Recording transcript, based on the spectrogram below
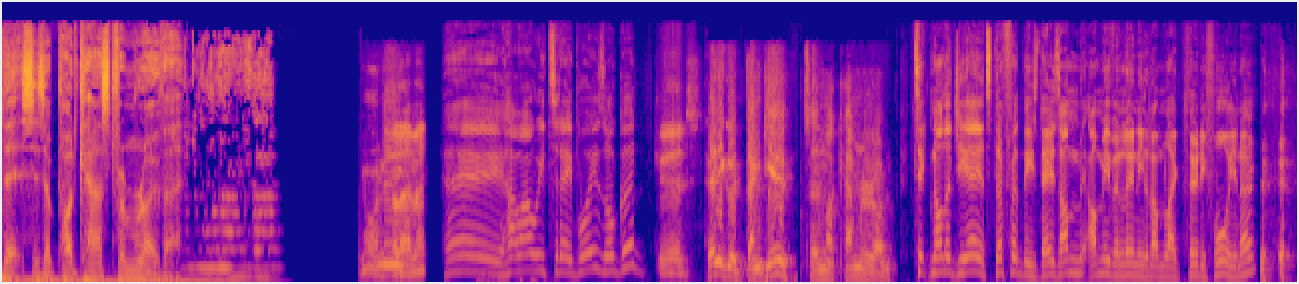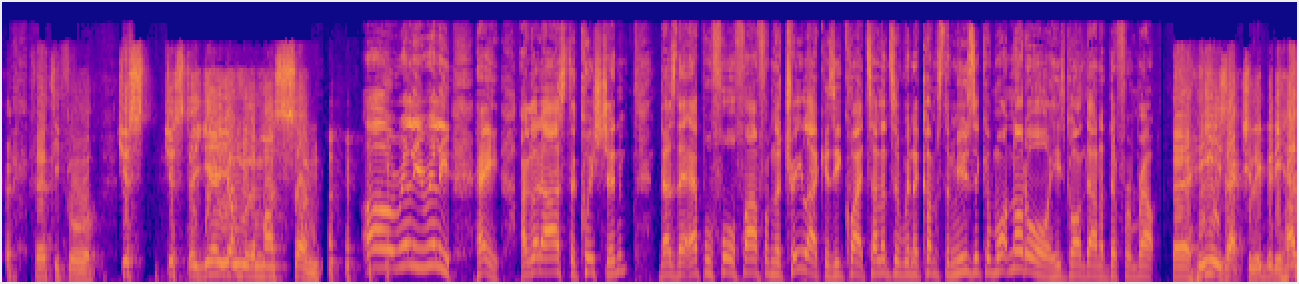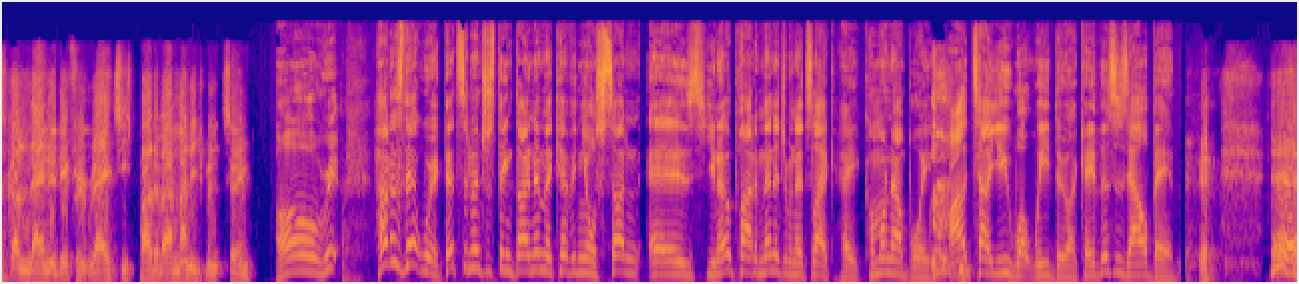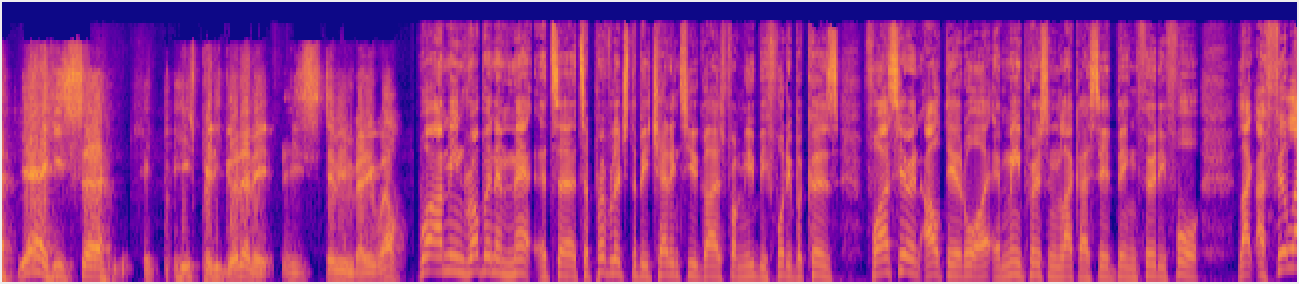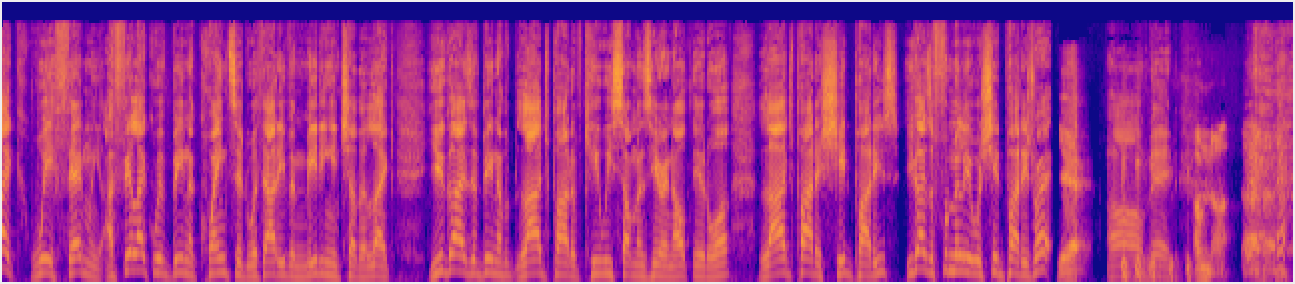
This is a podcast from Rover. Morning. Hello, mate. Hey, how are we today, boys? All good? Good. Very good, thank you. Turn my camera on. Technology, yeah, it's different these days. I'm I'm even learning that I'm like 34, you know? 34, just just a year younger than my son. oh, really, really? Hey, I got to ask the question Does the apple fall far from the tree? Like, is he quite talented when it comes to music and whatnot, or he's gone down a different route? uh, he is actually, but he has gone down a different route. He's part of our management team. Oh, re- how does that work? That's an interesting dynamic having your son as, you know, part of management. It's like, hey, come on now, boy. I'll tell you what we do, okay? This is our band. Yeah, yeah, he's uh, he's pretty good at it. He's doing very well. Well, I mean, Robin and Matt, it's a it's a privilege to be chatting to you guys from UB40 because for us here in Aotearoa, and me personally, like I said, being 34, like I feel like we're family. I feel like we've been acquainted without even meeting each other. Like you guys have been a large part of Kiwi summers here in Aotearoa, large part of shed parties. You guys are familiar with shed parties, right? Yeah, Oh man, I'm not. Uh,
